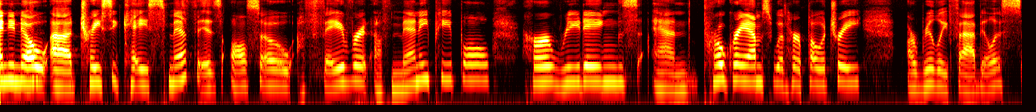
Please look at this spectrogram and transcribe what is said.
and you know, uh, Tracy K. Smith is also a favorite of many people. Her readings and programs with her poetry are really fabulous.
